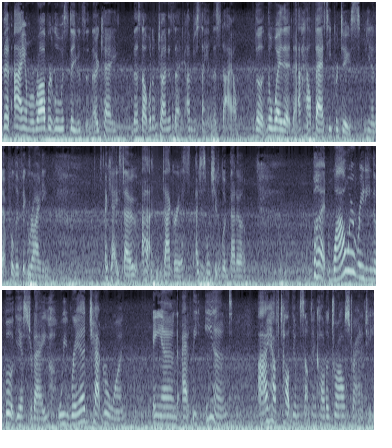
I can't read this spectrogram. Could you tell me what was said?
that I am a Robert Louis Stevenson, okay? That's not what I'm trying to say. I'm just saying the style, the, the way that, uh, how fast he produced, you know, that prolific writing. Okay, so I digress. I just want you to look that up. But while we're reading the book yesterday, we read chapter one, and at the end, I have taught them something called a draw strategy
